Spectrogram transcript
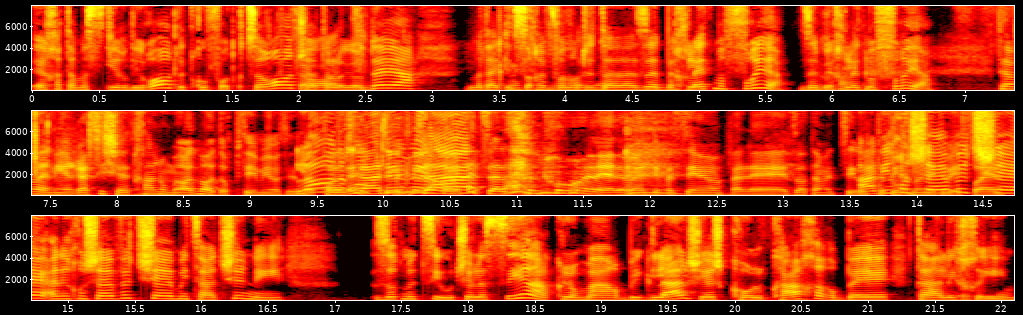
איך אתה משכיר דירות לתקופות קצרות, קצרות. שאתה לא יודע מתי תצטרך לפנות את זה, זה בהחלט מפריע, זה נכון. בהחלט מפריע. טוב, אני הרגשתי שהתחלנו מאוד מאוד אופטימיות. לא, אנחנו אופטימיות. קצת צללנו לאלמנטים פסימיים, אבל אה, זאת המציאות התכנונית בישראל. אני חושבת שמצד שני, זאת מציאות של עשייה. כלומר, בגלל שיש כל כך הרבה תהליכים,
